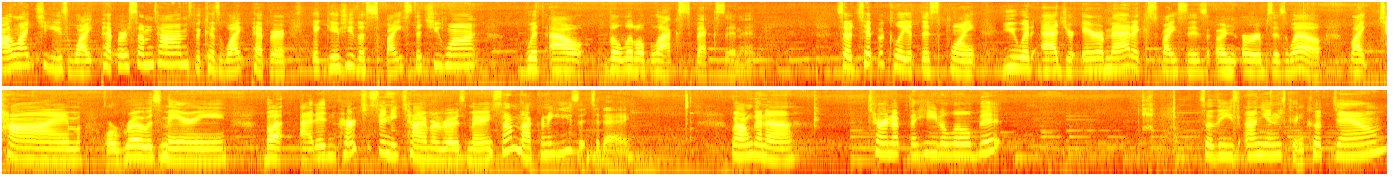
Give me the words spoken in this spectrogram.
I like to use white pepper sometimes because white pepper, it gives you the spice that you want without the little black specks in it. So typically at this point, you would add your aromatic spices and herbs as well, like thyme or rosemary. But I didn't purchase any thyme or rosemary, so I'm not going to use it today. But I'm going to turn up the heat a little bit so these onions can cook down.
